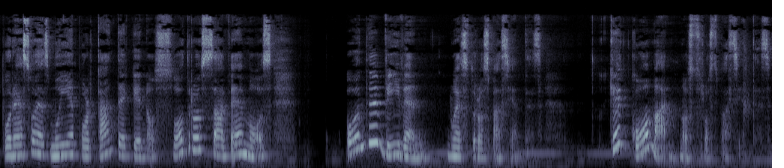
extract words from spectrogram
por eso es muy importante que nosotros sabemos dónde viven nuestros pacientes, qué coman nuestros pacientes,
